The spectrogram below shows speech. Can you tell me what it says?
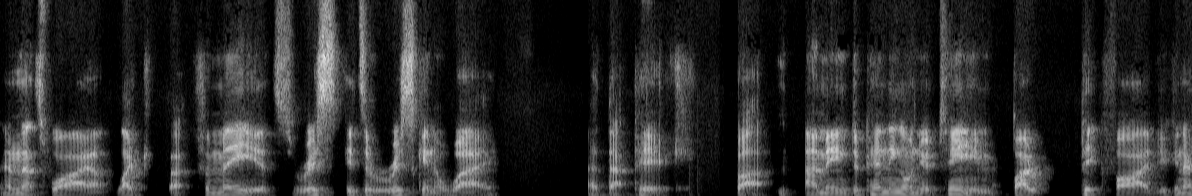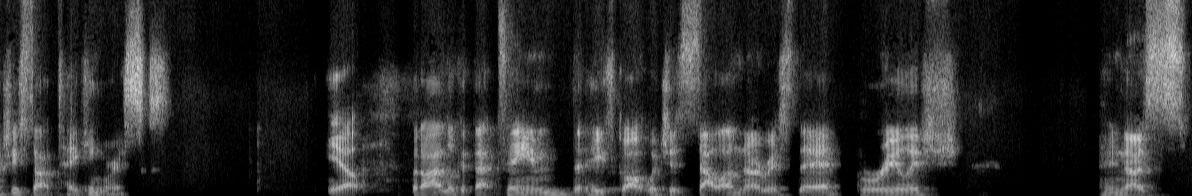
And that's why like uh, for me it's risk it's a risk in a way at that pick. But i mean depending on your team by pick five you can actually start taking risks Yeah, but i look at that team that he's got which is Salah no risk there Grealish who knows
